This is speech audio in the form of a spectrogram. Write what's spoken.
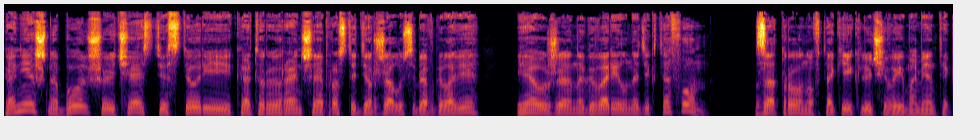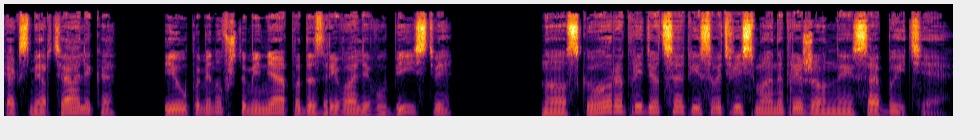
Конечно, большую часть истории, которую раньше я просто держал у себя в голове, я уже наговорил на диктофон, затронув такие ключевые моменты, как смерть Алика, и упомянув, что меня подозревали в убийстве но скоро придется описывать весьма напряженные события.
